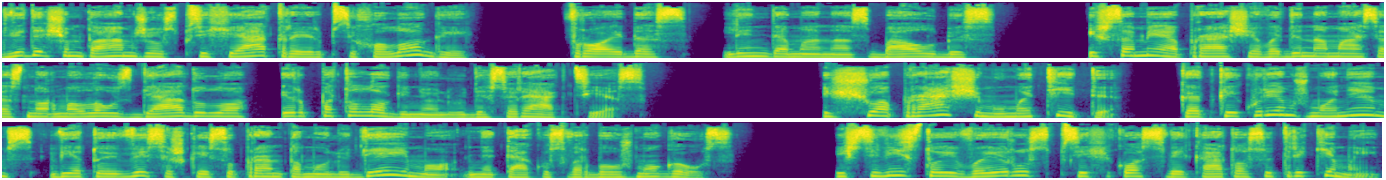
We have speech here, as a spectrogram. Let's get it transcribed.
20-ojo amžiaus psichiatrai ir psichologai Freudas, Lindemanas, Baulbis išsamei aprašė vadinamasias normalaus gedulo ir patologinio liūdėsio reakcijas. Iš šių aprašymų matyti, kad kai kuriems žmonėms vietoj visiškai suprantamo liūdėjimo netekus svarbaus žmogaus, išsivysto įvairūs psichikos sveikatos sutrikimai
